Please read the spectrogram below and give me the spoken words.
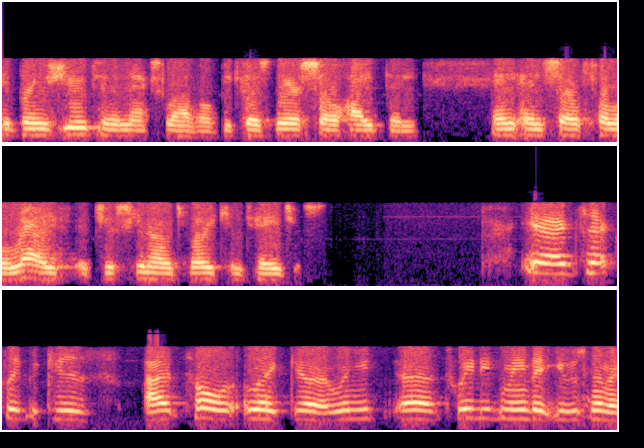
it brings you to the next level because they're so hyped and and and so full of life. It just you know, it's very contagious. Yeah, exactly. Because I told like uh, when you uh, tweeted me that you was gonna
